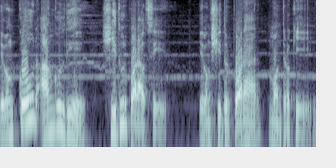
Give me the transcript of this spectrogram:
এবং কোন আঙ্গুল দিয়ে সিঁদুর পরা উচিত? এবং সিঁদুর পরার মন্ত্র কি?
